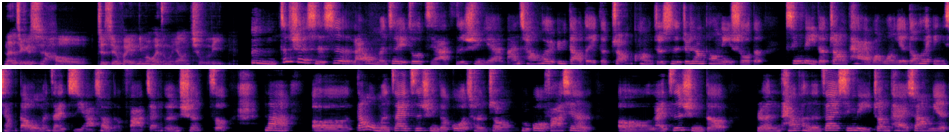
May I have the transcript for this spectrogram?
那这个时候就是会你们会怎么样处理？嗯，这确实是来我们这里做职涯咨询也蛮常会遇到的一个状况，就是就像 Tony 说的。心理的状态往往也都会影响到我们在职涯上的发展跟选择。那呃，当我们在咨询的过程中，如果发现呃来咨询的人他可能在心理状态上面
